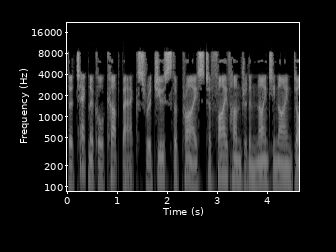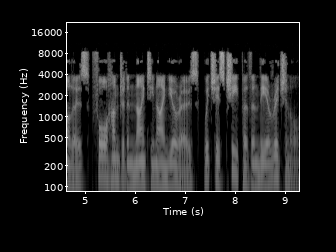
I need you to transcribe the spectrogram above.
The technical cutbacks reduce the price to $599 499 euros, which is cheaper than the original.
